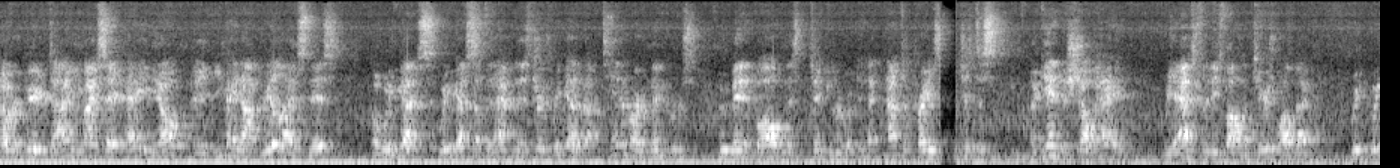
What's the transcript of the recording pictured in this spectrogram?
over a period of time you might say, hey, you know you may not realize this, but we've got we've got something happening in this church. We've got about ten of our members who've been involved in this particular. Not to praise, just to, again to show, hey, we asked for these volunteers a while back. We, we,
